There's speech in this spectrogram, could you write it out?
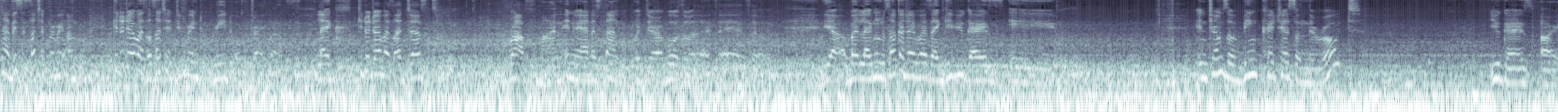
Now, this is such a perfect angle. Kitwe drivers are such a different breed of drivers. Like Kitwe drivers are just rough, man. Anyway, I understand what Jerabos over there. So yeah, but like no Lusaka drivers, I give you guys a in terms of being courteous on the road, you guys are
